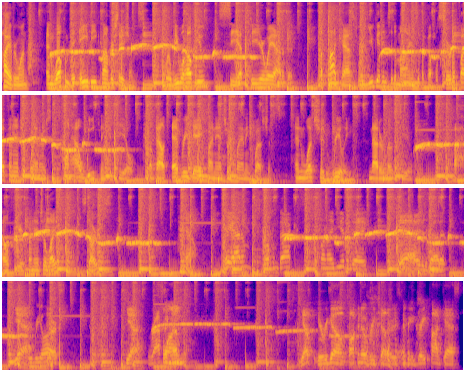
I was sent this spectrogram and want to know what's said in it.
Hi, everyone, and welcome to AB Conversations, where we will help you CFP your way out of it. A podcast where you get into the minds of a couple certified financial planners on how we think and feel about everyday financial planning questions and what should really matter most to you. A healthier financial life starts now. Hey Adam, welcome back. Fun idea today. Yeah. excited about it. Yeah. Here we are. Yeah. Wrapping Flying. up. Yep. Here we go. Talking over each other. It's going to be a great podcast.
